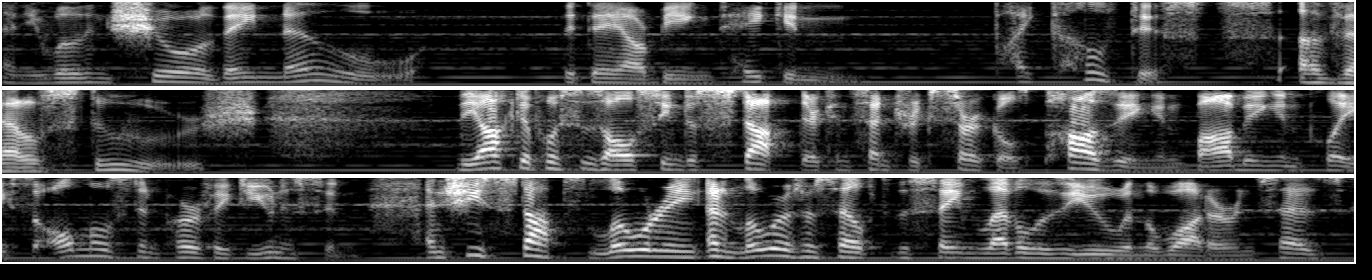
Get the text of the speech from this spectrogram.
and you will ensure they know that they are being taken by cultists of Valstouge. The octopuses all seem to stop their concentric circles, pausing and bobbing in place, almost in perfect unison. And she stops, lowering and lowers herself to the same level as you in the water, and says,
